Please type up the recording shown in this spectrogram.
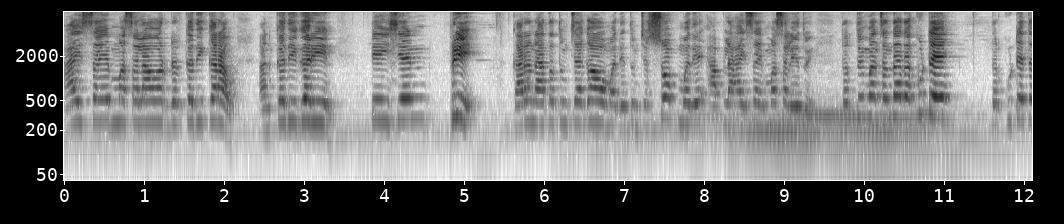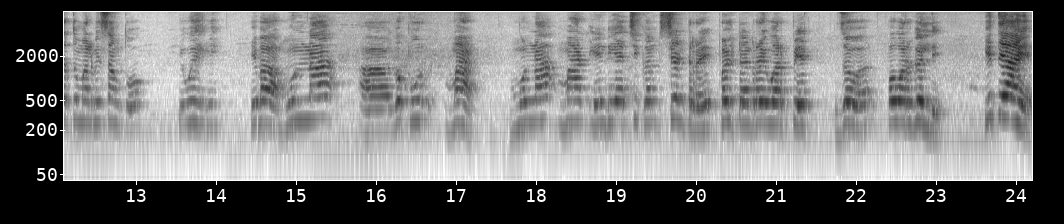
आई साहेब मसाला ऑर्डर कधी करावं आणि कधी घरी येईन? टेन्शन फ्री कारण आता तुमच्या गावामध्ये तुमच्या शॉपमध्ये आपला आईसाहेब मसाला येतोय. तर तुम्ही म्हणसान दादा कुठे? तर कुठे तर तुम्हाला मी सांगतो ही वय हे बघा मुन्ना गपूर माठ. मुन्ना माठ इंडिया चिकन सेंटर आहे फलटण रविवार पेठ जवळ पवार गल्ली. इथे आहे.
